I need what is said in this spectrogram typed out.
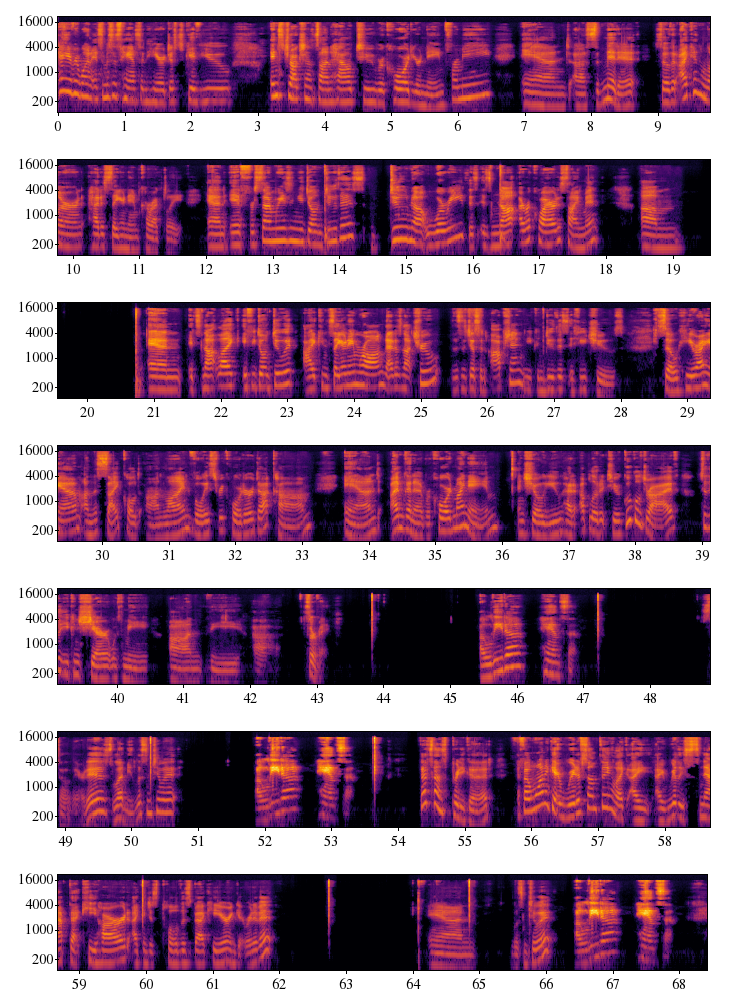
Hey everyone, it's Mrs. Hanson here just to give you instructions on how to record your name for me and uh, submit it so that I can learn how to say your name correctly. And if for some reason you don't do this, do not worry. This is not a required assignment. Um, and it's not like if you don't do it, I can say your name wrong. That is not true. This is just an option. You can do this if you choose. So here I am on the site called onlinevoicerecorder.com and I'm going to record my name and show you how to upload it to your Google Drive so that you can share it with me on the uh, survey. Alida Hanson. So there it is. Let me listen to it. Alida Hanson. That sounds pretty good. If I want to get rid of something, like I, I really snap that key hard, I can just pull this back here and get rid of it. And listen to it. Alida Hanson.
